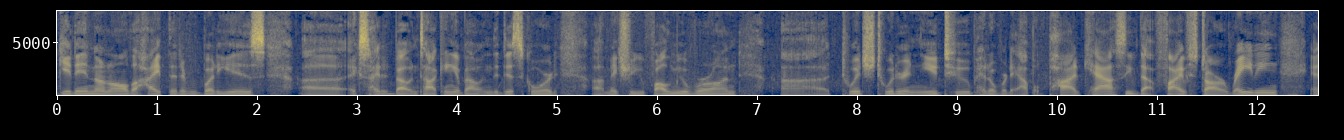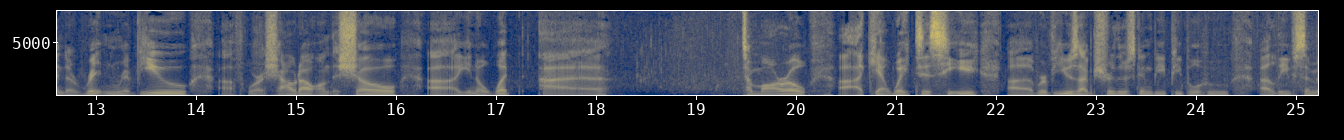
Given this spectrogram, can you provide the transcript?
get in on all the hype that everybody is excited about and talking about in the Discord. make sure you follow me over on uh, Twitch, Twitter, and YouTube. Head over to Apple Podcasts, leave that five star rating and a written review uh, for a shout out on the show. Uh, you know what? Uh, tomorrow. Uh, I can't wait to see uh, reviews. I'm sure there's going to be people who uh, leave some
